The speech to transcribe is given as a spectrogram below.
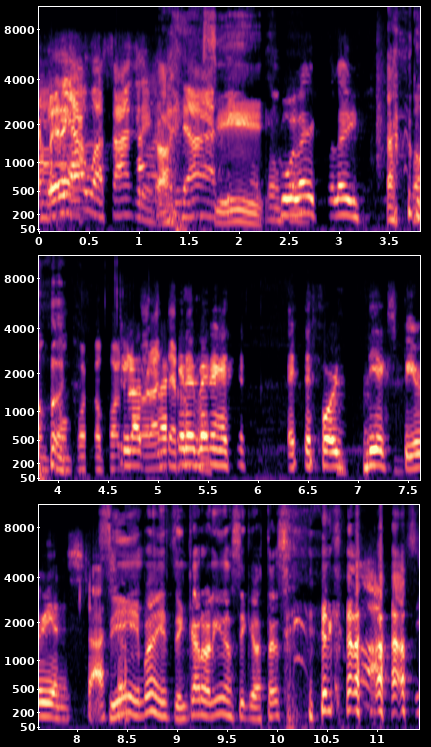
en vez de agua, sangre. Ay, sea sí. Con, con, con, con, con- con- con quieres ver en este, este 4D Experience, chacho. Sí, bueno, estoy en Carolina, así que va a estar cerca de la casa.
